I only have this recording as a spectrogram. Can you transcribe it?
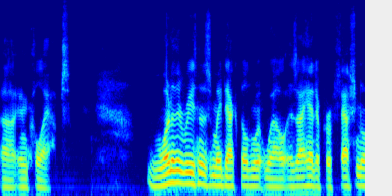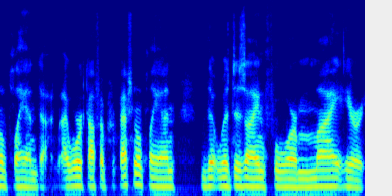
uh, and collapse. One of the reasons my deck build went well is I had a professional plan done. I worked off a professional plan that was designed for my area.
